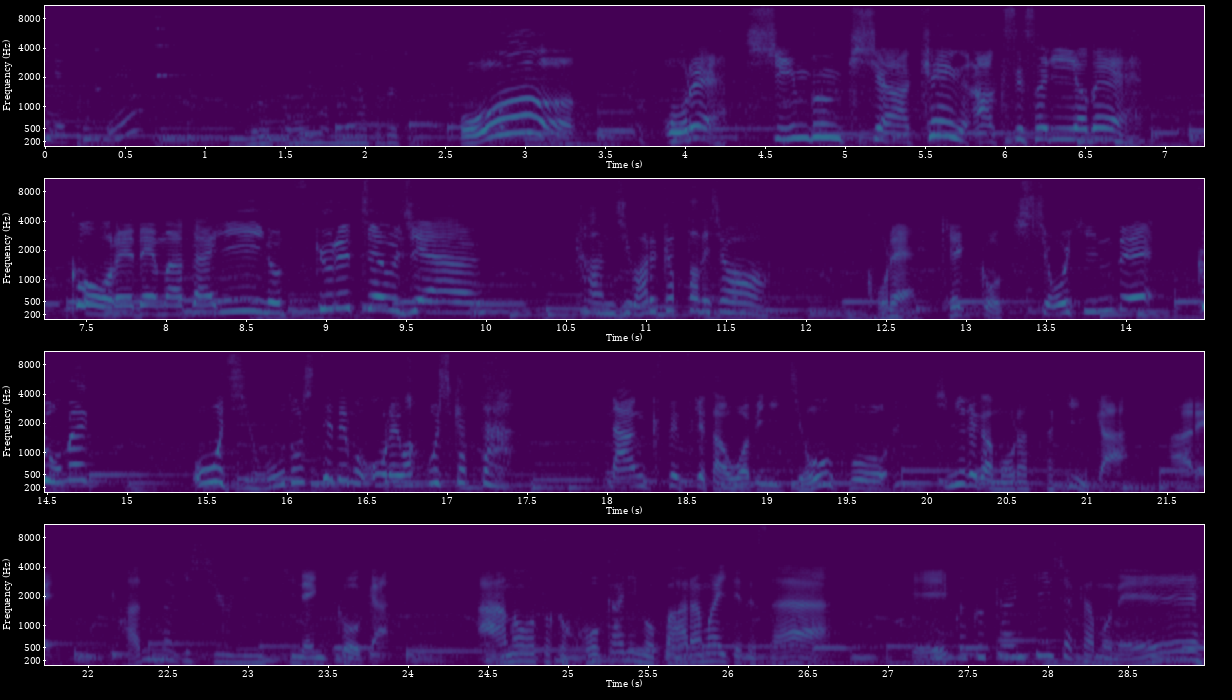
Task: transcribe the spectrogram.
んですって？おお俺新聞記者兼アクセサリー屋でこれでまたいいの作れちゃうじゃん感じ悪かったでしょこれ結構希少品でごめん王子を脅してでも俺は欲しかった。難癖つけたお詫びに情報君らがもらった金貨。あれカンナギ就任記念硬貨。あの男他にもばらまいててさ。帝国関係者かもね。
